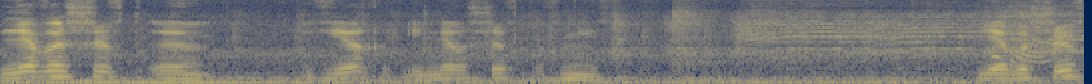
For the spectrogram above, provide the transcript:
Левый shift э, вверх и левый shift вниз. Левый shift.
